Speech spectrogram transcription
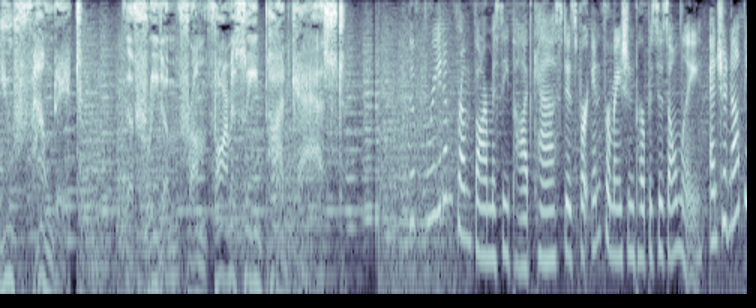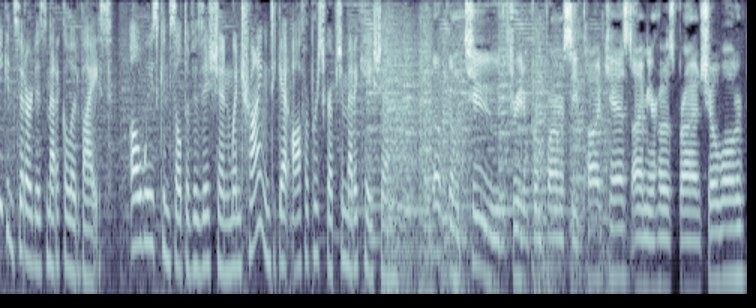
You found it. The Freedom from Pharmacy Podcast. The Freedom from Pharmacy podcast is for information purposes only and should not be considered as medical advice. Always consult a physician when trying to get off a prescription medication. Welcome to the Freedom from Pharmacy podcast. I'm your host, Brian Showalter.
